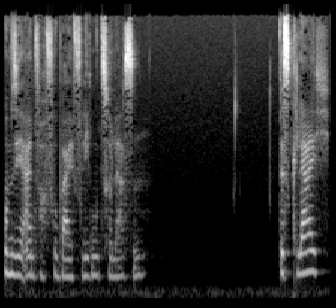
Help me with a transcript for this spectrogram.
um sie einfach vorbeifliegen zu lassen. Bis gleich.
